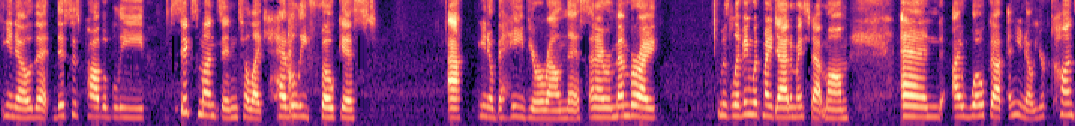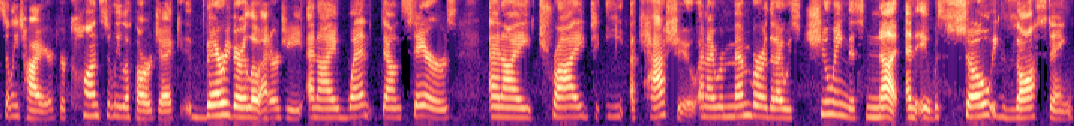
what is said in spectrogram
you know, that this is probably six months into like heavily focused act, you know, behavior around this. And I remember I was living with my dad and my stepmom, and I woke up and you know you're constantly tired you're constantly lethargic very very low energy and I went downstairs and I tried to eat a cashew and I remember that I was chewing this nut and it was so exhausting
